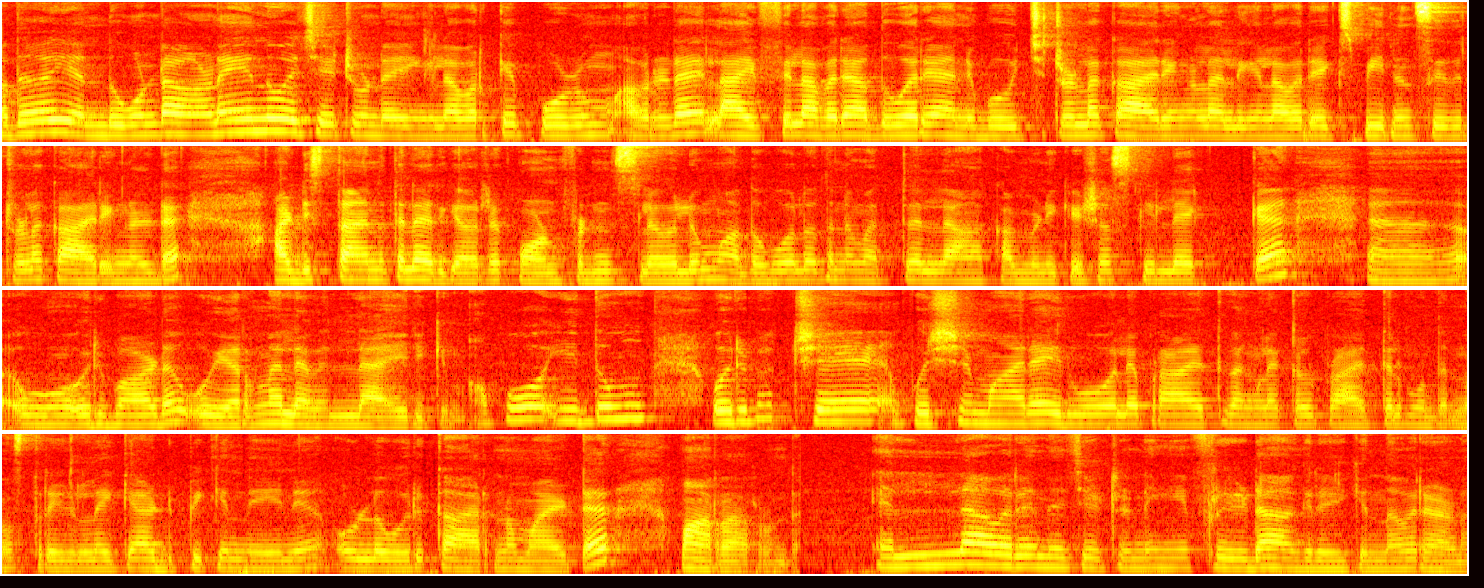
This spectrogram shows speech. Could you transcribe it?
അത് എന്തുകൊണ്ടാണ് എന്ന് വെച്ചിട്ടുണ്ടെങ്കിൽ അവർക്ക് എപ്പോഴും അവരുടെ ലൈഫിൽ അവർ അതുവരെ അനുഭവിച്ചിട്ടുള്ള കാര്യങ്ങൾ അല്ലെങ്കിൽ അവർ എക്സ്പീരിയൻസ് ചെയ്തിട്ടുള്ള കാര്യങ്ങളുടെ അടിസ്ഥാനത്തിലായിരിക്കും അവരുടെ കോൺഫിഡൻസ് ലെവലും അതുപോലെ തന്നെ മറ്റെല്ലാ കമ്മ്യൂണിക്കേഷൻ സ്കില്ലൊക്കെ ഒരുപാട് ഉയർന്ന ലെവലിലായിരിക്കും അപ്പോൾ ഇതും ഒരുപക്ഷെ പുരുഷന്മാരെ ഇതുപോലെ പ്രായത്തിൽ പ്രായത്തിൽ മുതിർന്ന സ്ത്രീകളിലേക്ക് അടുപ്പിക്കുന്നതിന് ഉള്ള ഒരു കാരണമായിട്ട് മാറാറുണ്ട്. എല്ലാവരും എന്ന് വെച്ചിട്ടുണ്ടെങ്കിൽ ഫ്രീഡം ആഗ്രഹിക്കുന്നവരാണ്.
